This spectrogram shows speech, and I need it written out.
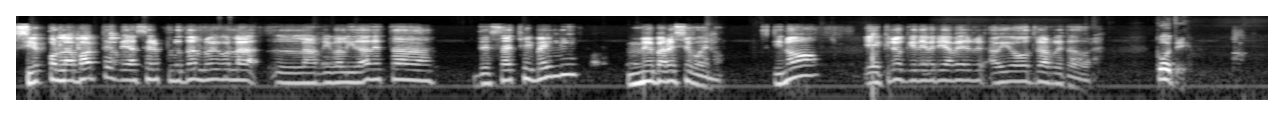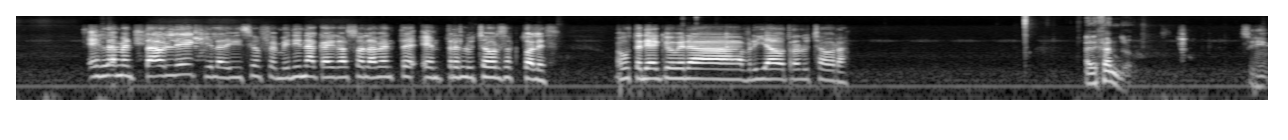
Si es por la parte de hacer explotar luego la, la rivalidad de esta de Sacha y Bailey, me parece bueno. Si no, eh, creo que debería haber habido otra retadora. Cote. Es lamentable que la división femenina caiga solamente en tres luchadores actuales. Me gustaría que hubiera brillado otra luchadora. Alejandro. Sí,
